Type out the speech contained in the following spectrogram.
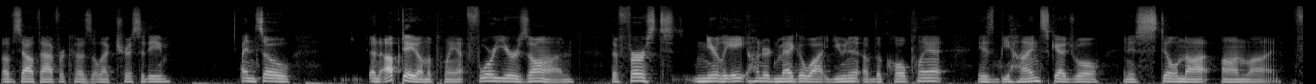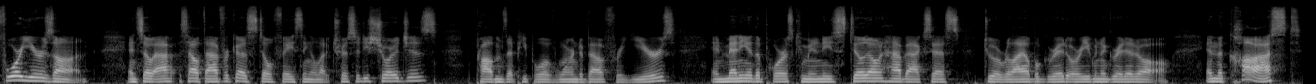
of South Africa's electricity. And so, an update on the plant four years on, the first nearly 800 megawatt unit of the coal plant is behind schedule and is still not online. Four years on. And so, a- South Africa is still facing electricity shortages, problems that people have warned about for years. And many of the poorest communities still don't have access to a reliable grid or even a grid at all. And the cost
